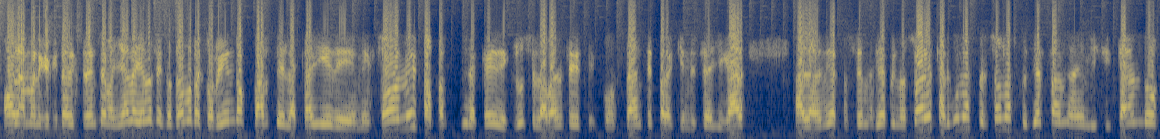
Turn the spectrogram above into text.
Hola, Mónica, ¿qué tal? Excelente mañana. Ya nos encontramos recorriendo parte de la calle de Mesones, a partir de la calle de Cruz. El avance es constante para quien desea llegar a la avenida José María Pino Suárez. Algunas personas pues ya están eh, visitando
